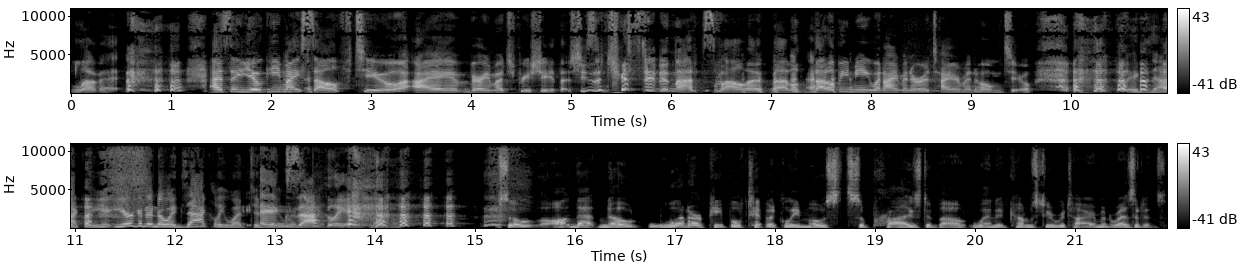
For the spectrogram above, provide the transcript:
Love it. As a yogi myself too, I very much appreciate that she's interested in that as well. That'll that'll be me when I'm in a retirement home too. exactly. You're going to know exactly what to do. Exactly. So, on that note, what are people typically most surprised about when it comes to retirement residence?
